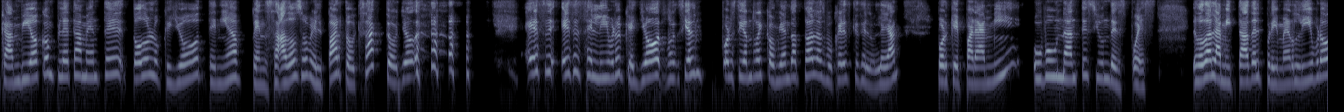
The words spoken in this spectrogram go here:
cambió completamente todo lo que yo tenía pensado sobre el parto. Exacto, yo ese, ese es el libro que yo 100% recomiendo a todas las mujeres que se lo lean, porque para mí hubo un antes y un después. Toda la mitad del primer libro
